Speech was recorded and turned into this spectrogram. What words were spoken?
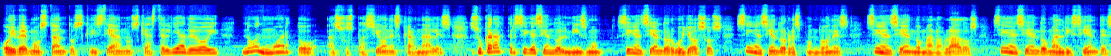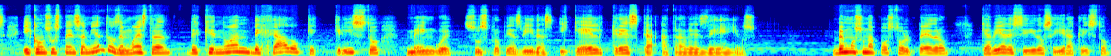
Hoy vemos tantos cristianos que hasta el día de hoy no han muerto a sus pasiones carnales, su carácter sigue siendo el mismo, siguen siendo orgullosos, siguen siendo respondones, siguen siendo mal hablados, siguen siendo maldicientes. Y con sus pensamientos demuestran de que no han dejado que Cristo mengue sus propias vidas y que Él crezca a través de ellos. Vemos un apóstol Pedro que había decidido seguir a Cristo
